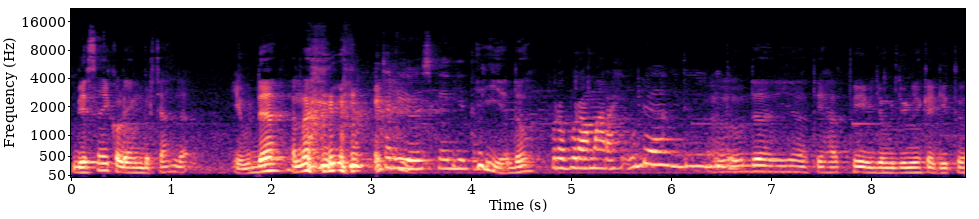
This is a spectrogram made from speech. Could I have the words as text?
biasanya kalau yang bercanda ya udah karena serius kayak gitu. iya dong Pura-pura marah ya udah gitu. Eh, udah iya hati-hati ujung-ujungnya kayak gitu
